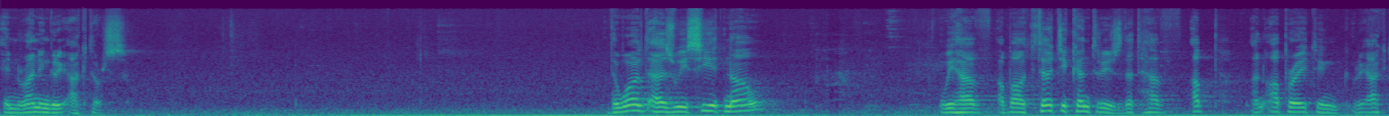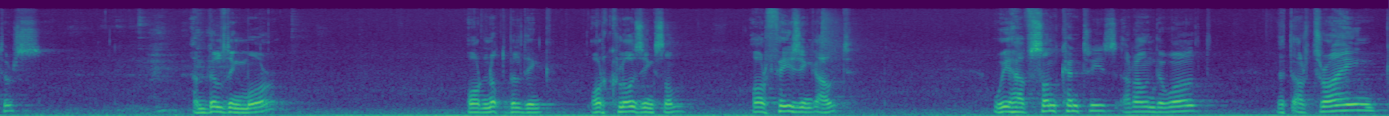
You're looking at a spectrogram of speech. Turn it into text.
in running reactors. The world as we see it now, we have about 30 countries that have up and operating reactors and building more, or not building, or closing some, or phasing out. We have some countries around the world that are trying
